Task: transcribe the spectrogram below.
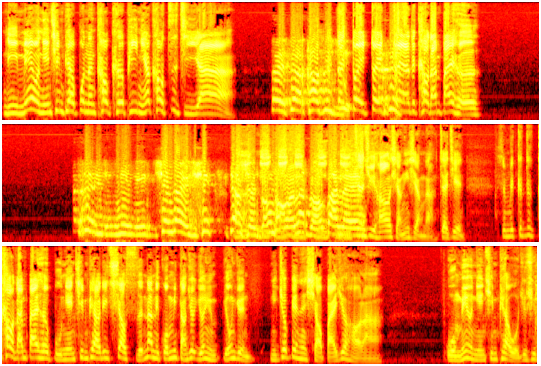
你没有年轻票，不能靠柯 P，你要靠自己呀、啊。对，是要靠自己。对对对对啊，就靠蓝白河。但是你你你现在已经要选总统了，那怎么办呢？再去好好想一想啦。再见。什么跟靠蓝白河补年轻票，你笑死人。那你国民党就永远永远你就变成小白就好啦。我没有年轻票，我就去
